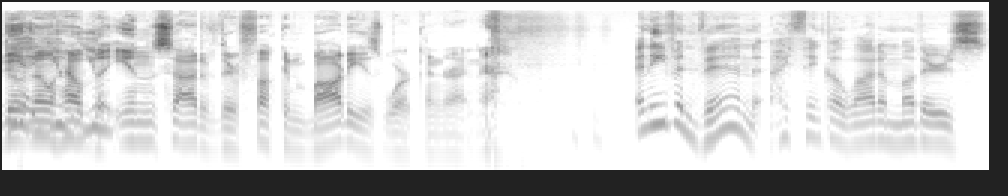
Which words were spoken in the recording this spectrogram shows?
don't Yeah, know you- how you- the inside of their fucking body is working right now. And even then, I think a lot of mothers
